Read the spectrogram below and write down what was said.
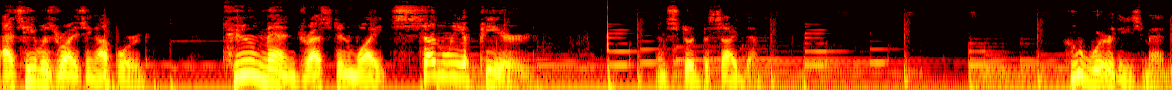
as he was rising upward, two men dressed in white suddenly appeared and stood beside them. Who were these men?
